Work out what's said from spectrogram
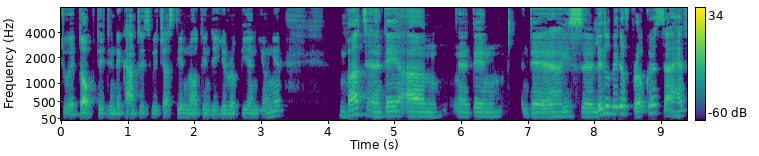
to adopt it in the countries which are still not in the European Union. But uh, they, um, then there is a little bit of progress, I have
